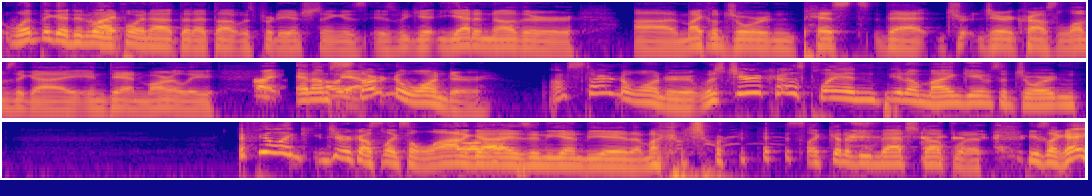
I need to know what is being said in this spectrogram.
one thing I did want to point out that I thought was pretty interesting is is we get yet another uh, Michael Jordan pissed that J- Jerry Krause loves the guy in Dan Majerle, right, and I'm Oh, yeah. starting to wonder. I'm starting to wonder was Jerry Krause playing you know mind games with Jordan. I feel like Jerry Krause likes a lot of guys in the NBA that Michael Jordan is like going to be matched up with. He's like, "Hey,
